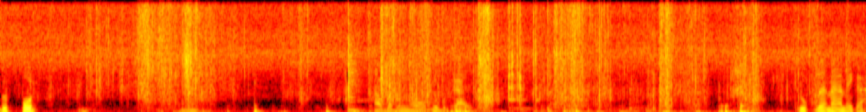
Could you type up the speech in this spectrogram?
ดุดปุดเอาบะงอคือบะไก่จุกเลยนะนี่กะ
